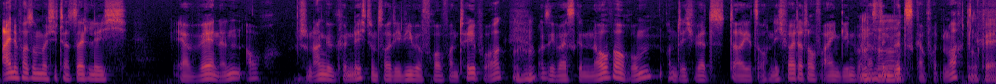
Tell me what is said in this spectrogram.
eine Person möchte ich tatsächlich erwähnen, auch schon angekündigt, und zwar die liebe Frau von Tilburg. Mhm. Und sie weiß genau warum. Und ich werde da jetzt auch nicht weiter drauf eingehen, weil mhm. das den mhm. Witz kaputt macht. Okay.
